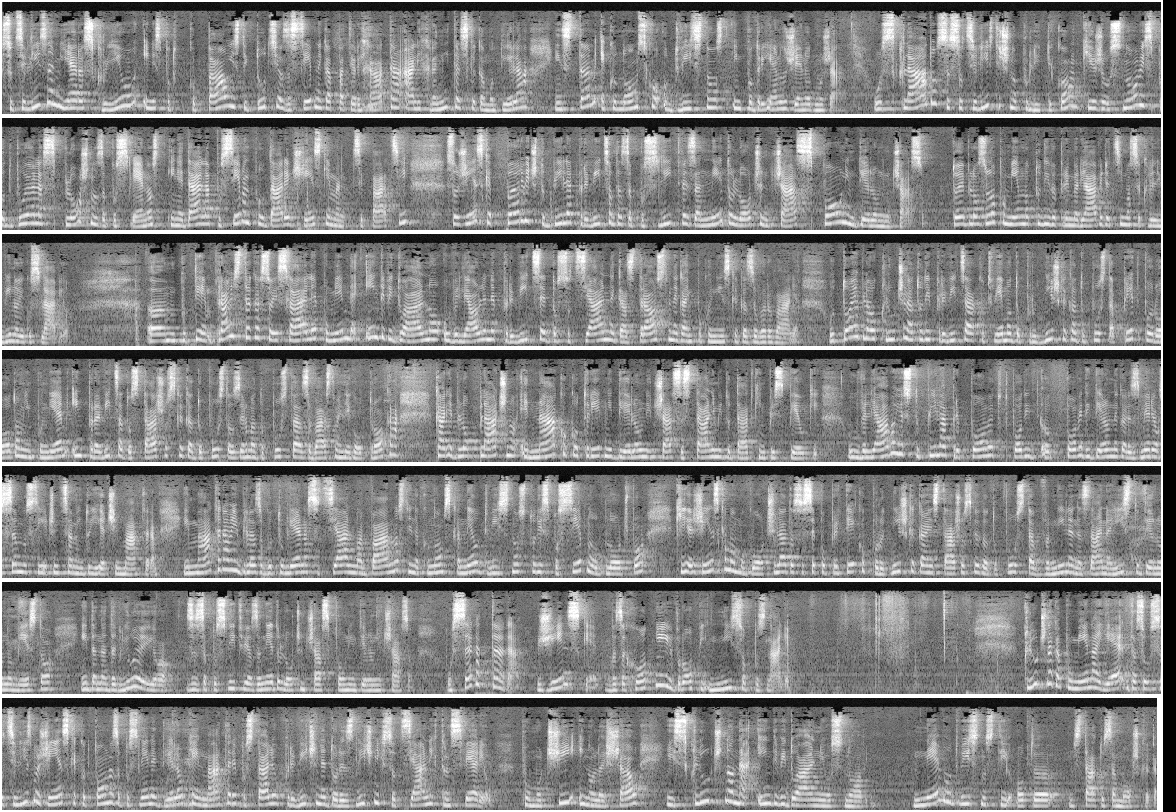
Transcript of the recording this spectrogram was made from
Socializem je razkrojil in izpodkopal institucijo zasebnega patriarhata ali hraniteljskega modela in s tem ekonomsko odvisnost in podrejenost žene od moža. V skladu s socialistično politiko, ki je že v osnovi spodbujala splošno zaposlenost in je dala poseben poudarek ženske emancipaciji, so ženske prvič dobile pravico do zaposlitve za nedoločen čas s polnim delovnim časom. To je bilo zelo pomembno tudi v primerjavi recimo s kraljevino Jugoslavijo. Um, potem, prav iz tega so izhajale pomembne individualno uveljavljene pravice do socialnega, zdravstvenega in pokojninskega zavarovanja. V to je bila vključena tudi pravica, kot vemo, do prudniškega dopusta pred porodom in po njem in pravica do starševskega dopusta oziroma dopusta za varstvo njega otroka, kar je bilo plačno enako kot redni delovni čas s stalnimi dodatki in prispevki. V veljavo je stopila prepoved odpovedi delovnega razmerja vsem nosečnicam in doječim materam. In materam je bila zagotovljena socialna varnost in ekonomska neodvisnost tudi s posebno odločbo, ki je ženskam omogočila, da so se po preteku porodniškega in starševskega dopusta vrnile nazaj na isto delovno mesto in da nadaljujejo za zaposlitvijo za nedoločen čas polnim delovnim časom. Vsega tega ženske v zahodnji Evropi niso poznali. Ključnega pomena je, da so v socializmu ženske kot polno zaposlene delavke in matere postali upravičene do različnih socialnih transferjev, pomoči in olajšav izključno na individualni osnovi, ne v odvisnosti od uh, statusa moškega.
